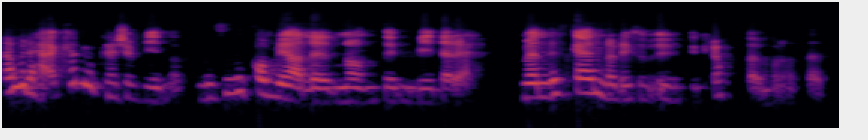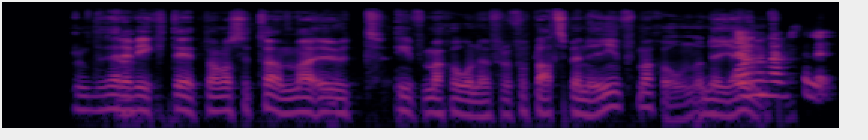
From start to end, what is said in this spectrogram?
ja, men det här kan nog kanske bli något, men så kommer jag aldrig någonsin vidare. Men det ska ändå liksom ut i kroppen på något sätt. Det där är viktigt, man måste tömma ut informationen för att få plats med ny information och nya Ja, men absolut.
